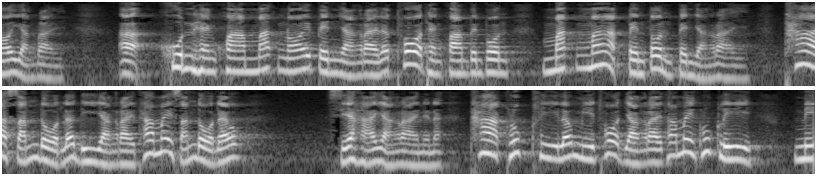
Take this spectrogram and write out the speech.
น้อยอย่างไรคุณแห่งความมักน้อยเป็นอย่างไร แล้วโทษแห่งความเป็นปนมักมากเป็นต้นเป็นอย่างไร ถ้าสันโดษแล้วดีอย่างไร ถ้าไม่สันโดษแล้วเสียหายอย่างไรเนี่ยนะถ้าคลุกคลีแล้วมีโทษอย่างไร ถ้าไม่คลุกคลีมี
